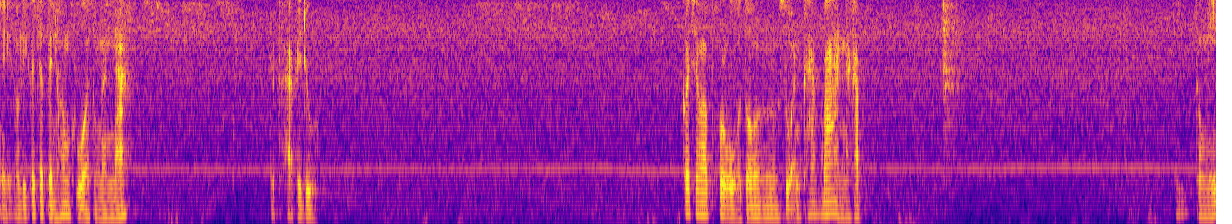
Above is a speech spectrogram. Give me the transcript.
นี่ตรงนี้ก็จะเป็นห้องครัวตรงนั้นนะเดี๋ยวพาไปดู ก็จะมาโผล่ตรงสวนข้างบ้านนะครับ ตรงนี้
